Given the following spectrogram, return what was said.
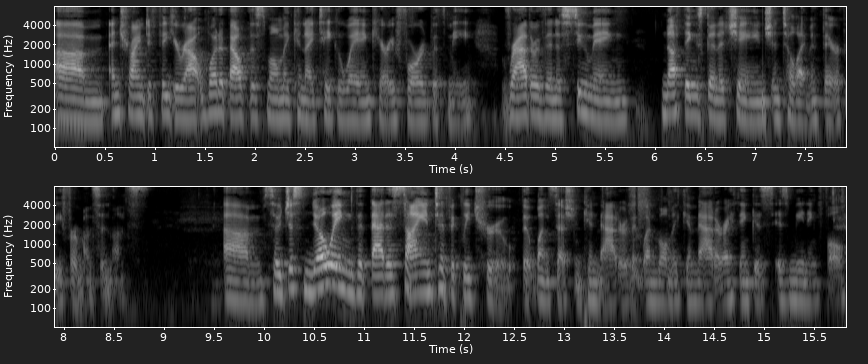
um, and trying to figure out what about this moment can I take away and carry forward with me rather than assuming nothing's going to change until I'm in therapy for months and months. Um, so just knowing that that is scientifically true, that one session can matter, that one moment can matter, I think is is meaningful.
